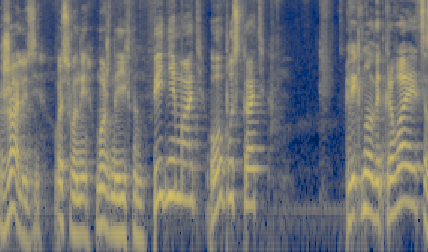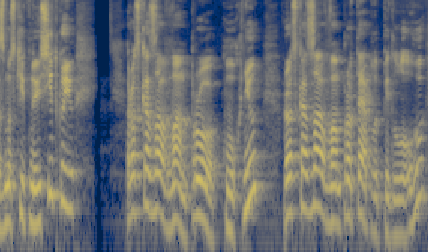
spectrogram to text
жалюзі. Ось вони, можна їх там піднімати, опускати. Вікно відкривається з москітною сіткою. Розказав вам про кухню, розказав вам про теплу підлогу.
